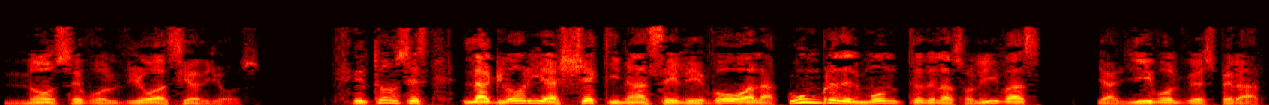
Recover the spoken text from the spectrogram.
no se volvió hacia Dios. Entonces la gloria Shekinah se elevó a la cumbre del monte de las olivas y allí volvió a esperar.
